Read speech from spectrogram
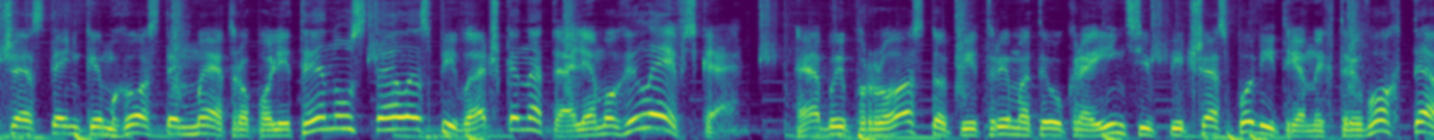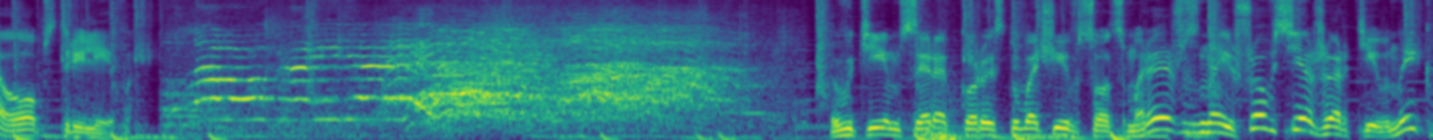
Частеньким гостем метрополітену стала співачка Наталя Могилевська, аби просто підтримати українців під час повітряних тривог та обстрілів. Втім, серед користувачів соцмереж знайшовся жартівник,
